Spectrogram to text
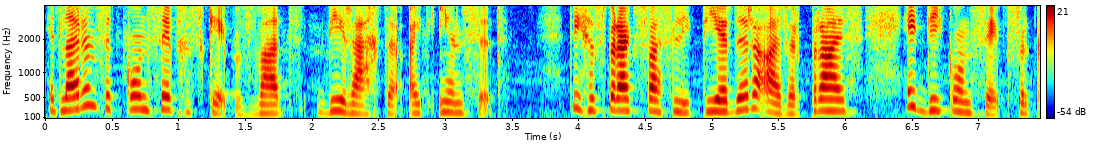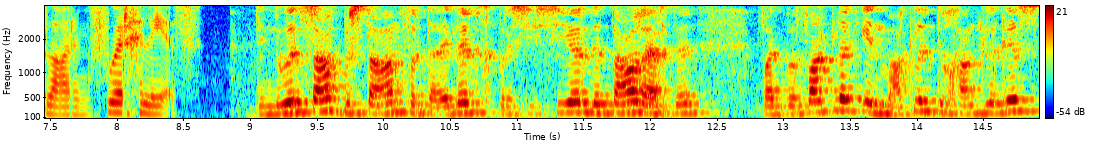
het Lourens 'n konsep geskep wat die regte uiteensit. Die gespreksfasiliteerder, Iver Price, het die konsepverklaring voorgeles. Die noodsaak bestaan verduidelik gepresiseerde taalregte wat bevatlik en maklik toeganklik is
